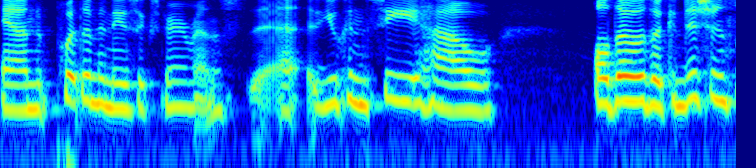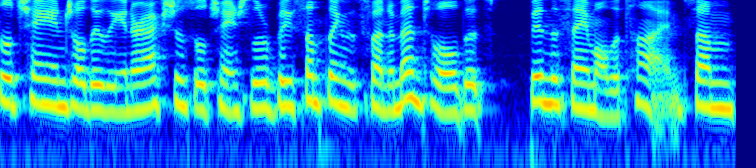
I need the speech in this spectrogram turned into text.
and put them in these experiments, uh, you can see how, although the conditions will change, although the interactions will change, there'll be something that's fundamental that's been the same all the time. Some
